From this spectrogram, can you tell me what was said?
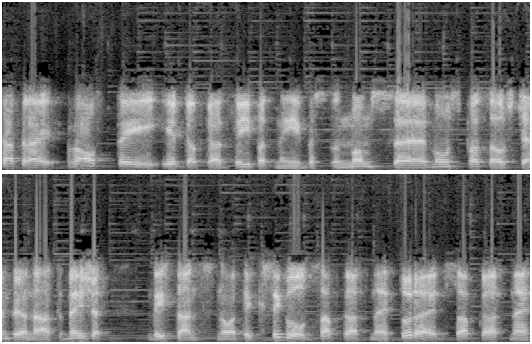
katrai valstī ir kaut kādas īpatnības, un mums mūsu pasaules čempionāta meža distances notika Siguldas apkārtnē, Turēdas apkārtnē,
